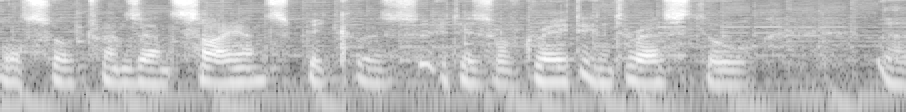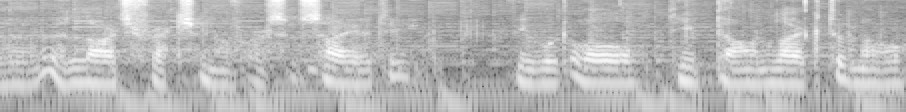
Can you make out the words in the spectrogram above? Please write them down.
also transcends science because it is of great interest to uh, a large fraction of our society. We would all deep down like to know,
